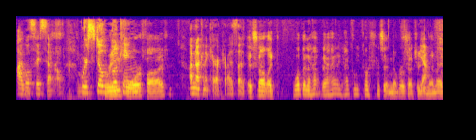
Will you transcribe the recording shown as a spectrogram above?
I will say several. We're still Three, looking. four, five? I'm not going to characterize it. It's not like, well, then how, how, how can you come and say a number of countries Yeah. and then not?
